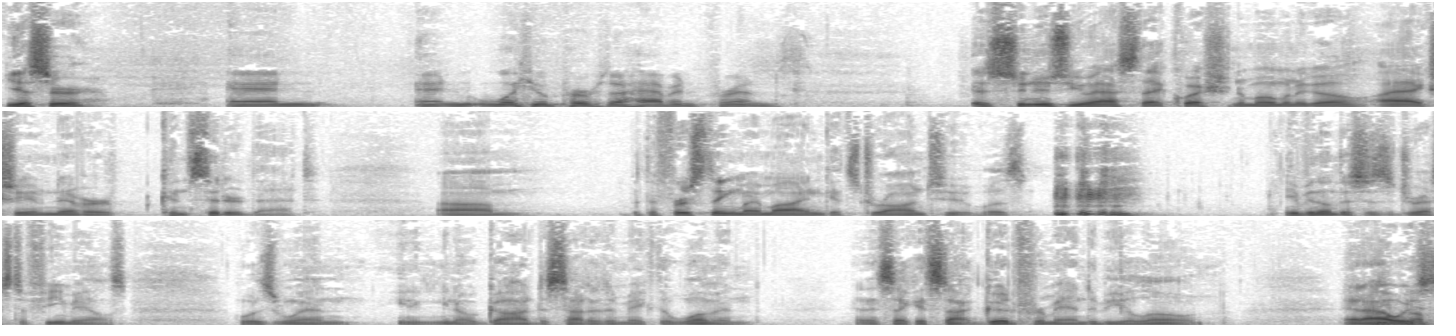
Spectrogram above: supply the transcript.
Yes, sir. And and what's your purpose of having friends? As soon as you asked that question a moment ago, I actually have never considered that. Um, but the first thing my mind gets drawn to was, even though this is addressed to females, was when you know God decided to make the woman, and it's like it's not good for man to be alone. And I always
